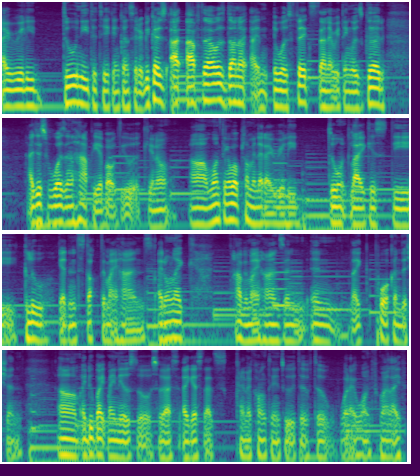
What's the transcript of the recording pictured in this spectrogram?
I really do need to take and consider because I, after I was done, I, it was fixed and everything was good I just wasn't happy about the work, you know. Um, one thing about plumbing that I really don't like is the glue getting stuck to my hands. I don't like having my hands in, in like poor condition. Um, I do bite my nails though, so that's I guess that's kind of counterintuitive to what I want for my life.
